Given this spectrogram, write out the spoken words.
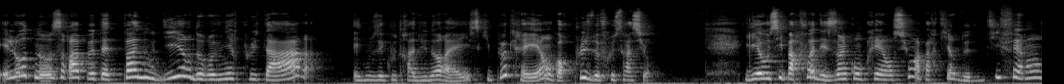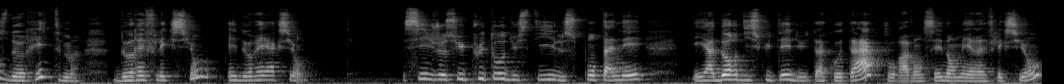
Et l'autre n'osera peut-être pas nous dire de revenir plus tard et nous écoutera d'une oreille, ce qui peut créer encore plus de frustration. Il y a aussi parfois des incompréhensions à partir de différences de rythme, de réflexion et de réaction. Si je suis plutôt du style spontané et adore discuter du tac au tac pour avancer dans mes réflexions,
